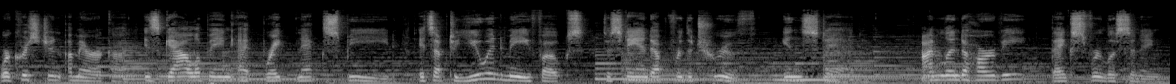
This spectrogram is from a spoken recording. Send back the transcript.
where Christian America is galloping at breakneck speed. It's up to you and me, folks, to stand up for the truth instead. I'm Linda Harvey. Thanks for listening.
